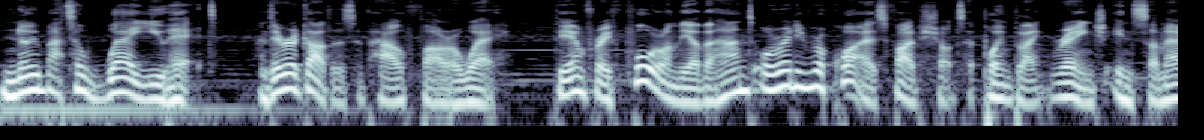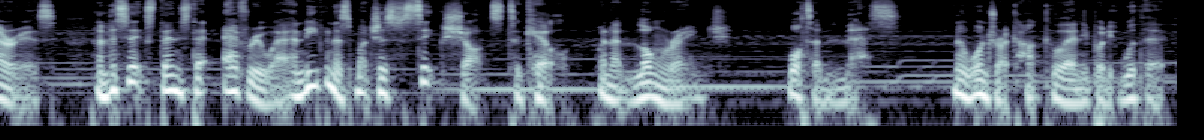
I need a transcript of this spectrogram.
no matter where you hit, and irregardless of how far away. The M4A4 on the other hand already requires 5 shots at point blank range in some areas, and this extends to everywhere and even as much as 6 shots to kill when at long range. What a mess. No wonder I can't kill anybody with it.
